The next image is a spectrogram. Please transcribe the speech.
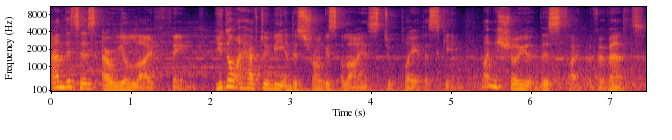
and this is a real life thing. You don't have to be in the strongest alliance to play this game. Let me show you this type of event.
